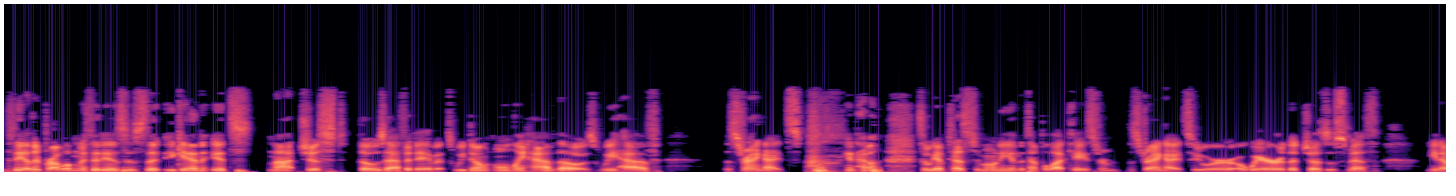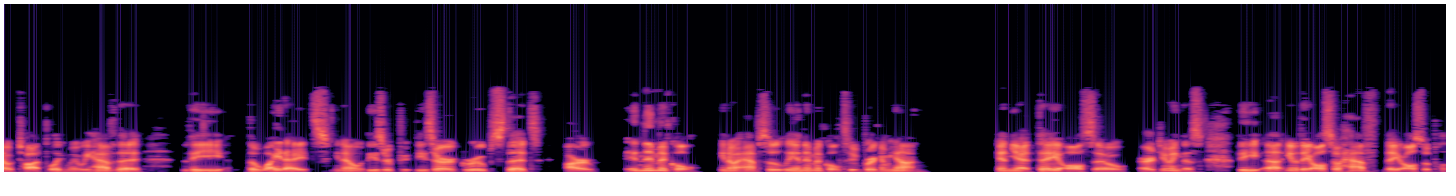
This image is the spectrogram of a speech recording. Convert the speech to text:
the other problem with it is is that again it's not just those affidavits. We don't only have those. We have the strangites you know? So we have testimony in the temple lot case from the strangites who were aware that joseph smith you know taught polygamy. We have the the the whiteites you know? These are these are groups that are inimical you know absolutely inimical to brigham young and yet they also are doing this the uh, you know they also have they also p-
